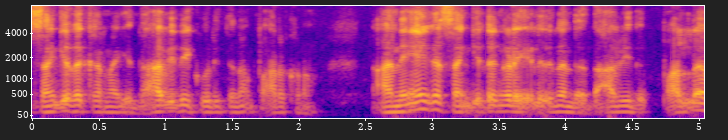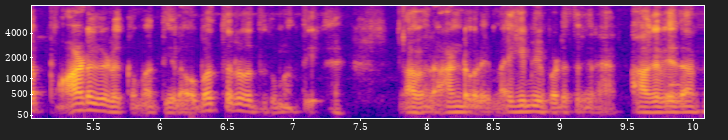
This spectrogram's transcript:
சங்கீதக்காரனாகி தாவிதை குறித்து நாம் பார்க்கிறோம். அநேக சங்கீதங்களை எழுதின இந்த தாவிது பல பாடுகளுக்கு மத்தியில் உபத்திரவத்துக்கு மத்தியில் அவர் ஆண்டவரை மகிமைப்படுத்துகிறார். ஆகவே தான்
